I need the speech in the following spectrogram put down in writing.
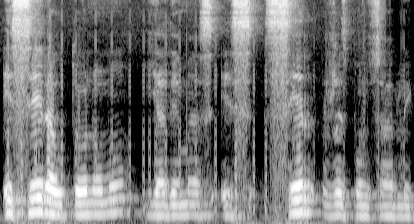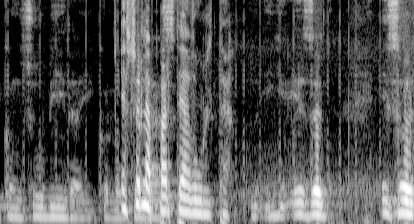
es ser autónomo y además es ser responsable con su vida y con lo Eso que es la hace. parte adulta. Eso, eso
